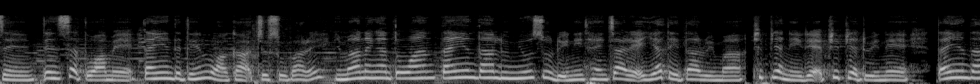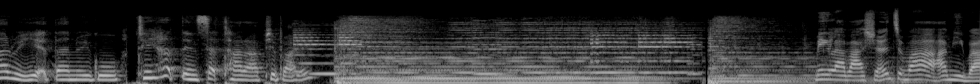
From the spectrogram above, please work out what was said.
စဉ်တင်ဆက်သွားမယ့်တန်ရင်သတင်းလွှာကကြိုဆိုပါရယ်မြန်မာနိုင်ငံတဝန်းတန်ရင်သားလူမျိုးစုတွေနေထိုင်ကြတဲ့အရက်ဒေသတွေမှာဖြစ်ပျက်နေတဲ့အဖြစ်အပျက်တွေနဲ့တန်ရင်သားတွေရဲ့အတန်တွေကိုထင်ဟပ်တင်ဆက်ထားတာဖြစ်ပါတယ် မင်္ဂလာပါရှင်ကျမအမီပါ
